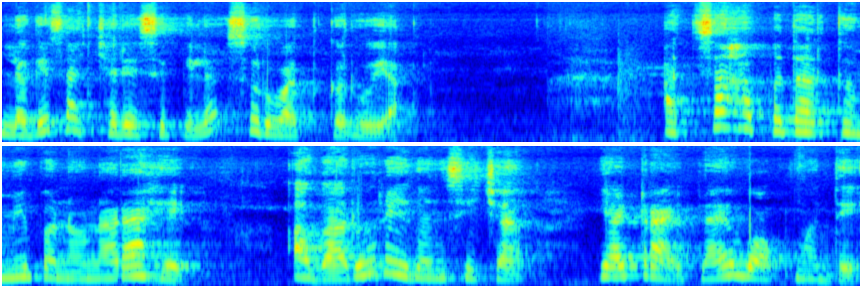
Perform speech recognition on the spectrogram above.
लगेच आजच्या रेसिपीला सुरुवात करूया. आजचा हा पदार्थ मी बनवणार आहे अगारू रेगन्सीच्या या ट्रायप्लाय वॉकमध्ये.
